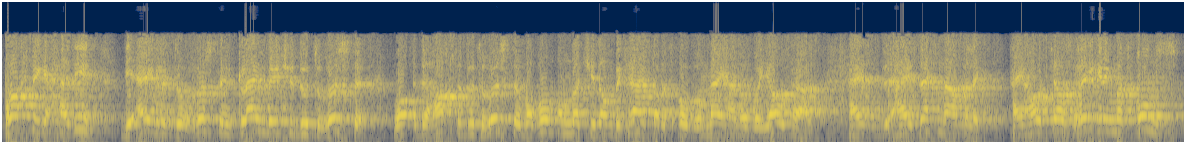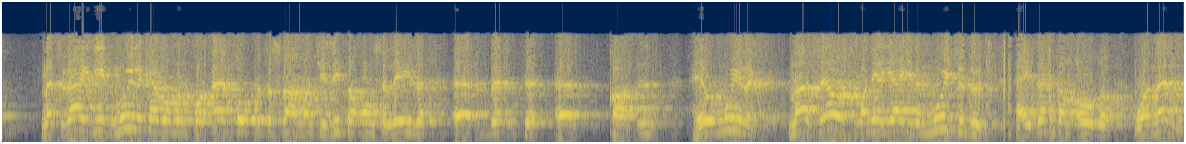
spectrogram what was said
prachtige hadith. Die eigenlijk door rust een klein beetje doet rusten. De harten doet rusten. Waarom? Omdat je dan begrijpt dat het over mij en over jou gaat. Hij, hij zegt namelijk, hij houdt zelfs rekening met ons. Met wij die het moeilijk hebben om een Koran open te slaan. Want je ziet dan onze lezen uh, heel moeilijk. Maar zelfs wanneer jij de moeite doet. Hij zegt dan over. وَمَنْ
